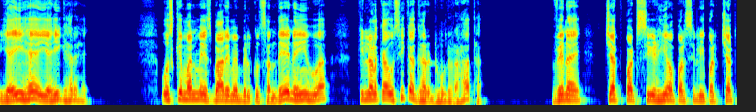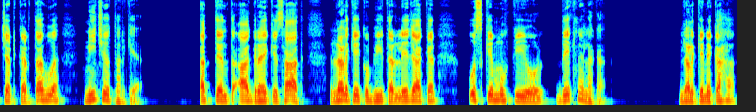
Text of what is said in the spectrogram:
यही है, यही घर है। उसके मन में इस बारे में बिल्कुल संदेह नहीं हुआ कि लड़का उसी का घर ढूंढ रहा था। विनय चटपट सीढ़ियों पर स्लीपर चट चट करता हुआ नीचे उतर गया। अत्यंत आग्रह के साथ लड़के को भीतर ले जाकर उसके मुँह की ओर देखने लगा। लड़के ने कहा,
